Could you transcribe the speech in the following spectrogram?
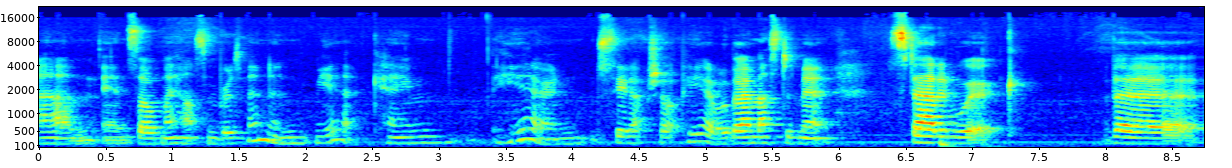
Um, and sold my house in Brisbane and yeah came here and set up shop here although I must admit started work the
